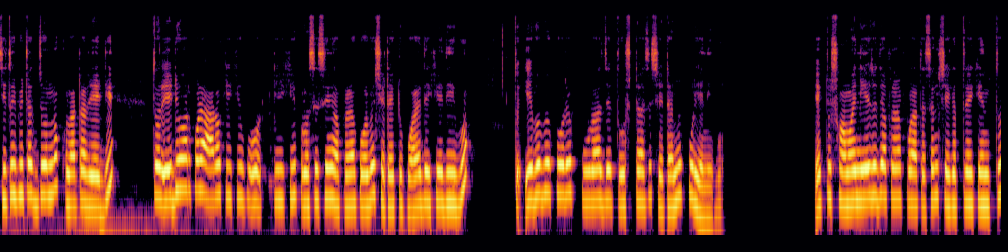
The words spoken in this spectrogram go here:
চিতই পিঠার জন্য খোলাটা রেডি তো রেডি হওয়ার পরে আরও কী কী কী কী প্রসেসিং আপনারা করবেন সেটা একটু পরে দেখিয়ে দিব। তো এভাবে করে পুরা যে তোষটা আছে সেটা আমি পুড়িয়ে নিব। একটু সময় নিয়ে যদি আপনারা পোড়াতে চান সেক্ষেত্রে কিন্তু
